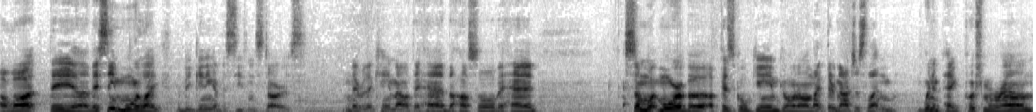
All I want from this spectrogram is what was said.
a lot. They uh, they seem more like the beginning of the season stars. Whenever they came out, they had the hustle. They had somewhat more of a, a physical game going on. Like they're not just letting Winnipeg push them around.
